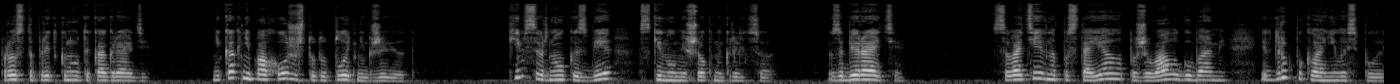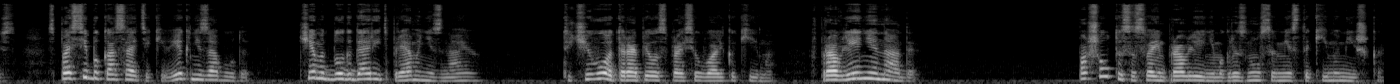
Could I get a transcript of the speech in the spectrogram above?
просто приткнуты к ограде. Никак не похоже, что тут плотник живет. Ким свернул к избе, скинул мешок на крыльцо. «Забирайте». Саватеевна постояла, пожевала губами и вдруг поклонилась в пояс. «Спасибо, касатики, век не забуду. Чем отблагодарить, прямо не знаю». «Ты чего?» — торопело спросил Валька Кима. «В правление надо». «Пошел ты со своим правлением», — огрызнулся вместо Кима Мишка.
